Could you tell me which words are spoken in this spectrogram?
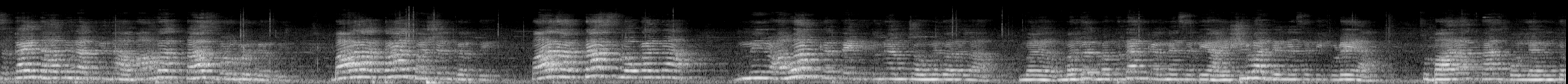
सकाळी दहा ते रात्री दहा बारा तास बडबड करते. बारा तास भाषण करते. बारा तास लोकांना मी आवाहन करते की तुम्ही आमच्या उमेदवाराला म- मत मतदान करण्यासाठी आशीर्वाद देण्यासाठी पुढे या. तो बारा तास बोलल्यानंतर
